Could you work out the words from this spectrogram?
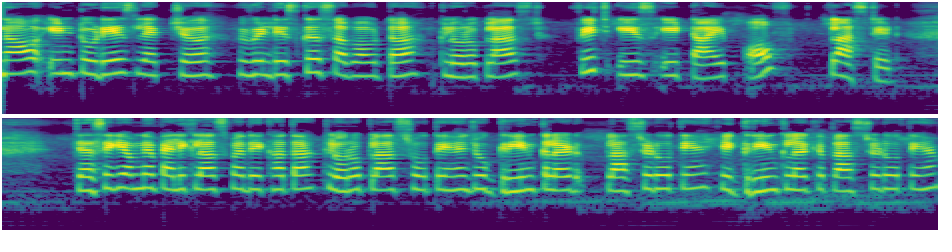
now in today's lecture we will discuss about the chloroplast which is a type of plastid जैसे कि हमने पहली क्लास में देखा था क्लोरोप्लास्ट होते हैं जो ग्रीन कलर प्लास्टिड होते हैं, ये ग्रीन कलर के प्लास्टिड होते हैं।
